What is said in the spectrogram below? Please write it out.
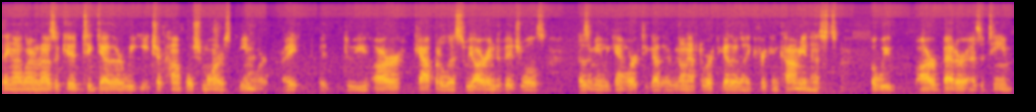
thing I learned when I was a kid: together we each accomplish more. Is teamwork, right? We are capitalists. We are individuals. Doesn't mean we can't work together. We don't have to work together like freaking communists, but we are better as a team.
